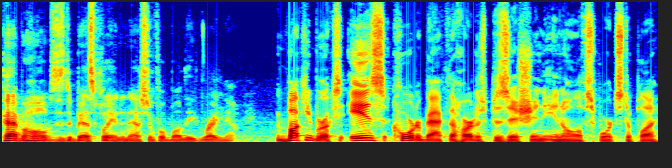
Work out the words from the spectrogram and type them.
Pat Mahomes is the best player in the National Football League right now. Bucky Brooks is quarterback the hardest position in all of sports to play.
